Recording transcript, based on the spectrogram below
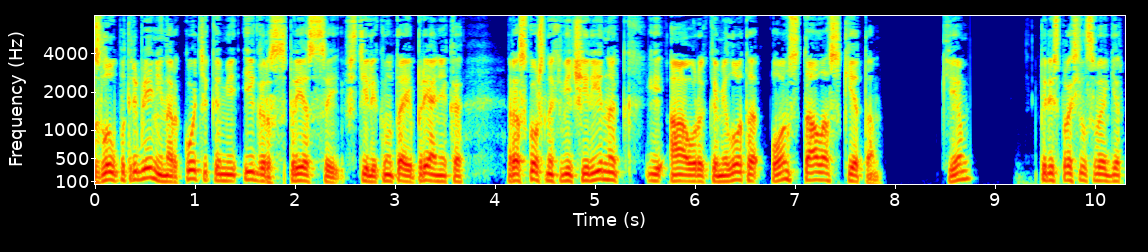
злоупотреблений наркотиками, игр с прессой в стиле кнута и пряника, роскошных вечеринок и ауры Камелота. Он стал аскетом. «Кем?» — переспросил Свегер.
